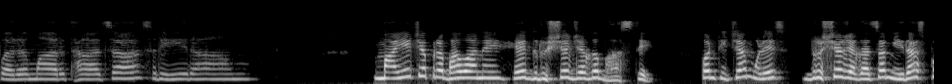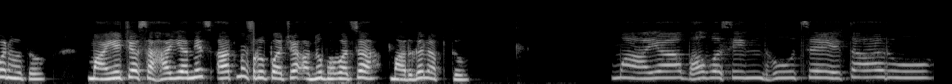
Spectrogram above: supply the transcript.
परमार्थाचा श्रीराम. मायेच्या प्रभावाने हे दृश्य जग भासते पण तिच्यामुळेच दृश्य जगाचा निराश पण होतो. मायेच्या सहाय्यानेच आत्मस्वरूपाच्या अनुभवाचा मार्ग लाभतो. माया भव सिंधूचे तारू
